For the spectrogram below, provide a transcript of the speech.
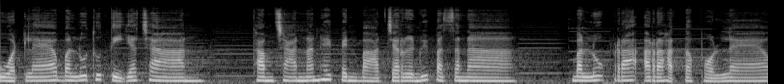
บวชแล้วบรรลุทุติยฌานทำฌานนั้นให้เป็นบาทเจริญวิปัสสนา บรรลุพระอรหัตผลแล้ว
